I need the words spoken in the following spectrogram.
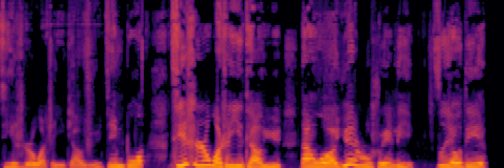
其实我是一条鱼。金波，其实我是一条鱼。当我跃入水里，自由地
